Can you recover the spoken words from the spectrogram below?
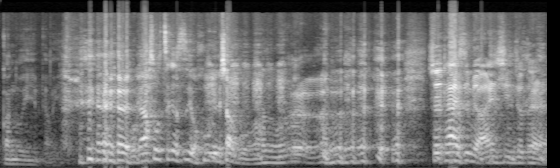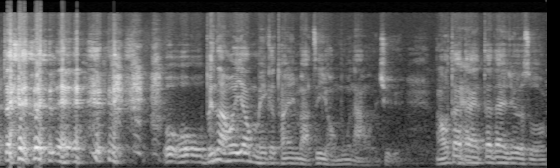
关落音的表演，我跟他说这个是有忽略效果吗？所以他还是没有安心就对了对对。我我我平常会要每个团员把自己红布拿回去，然后戴戴戴戴就是说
